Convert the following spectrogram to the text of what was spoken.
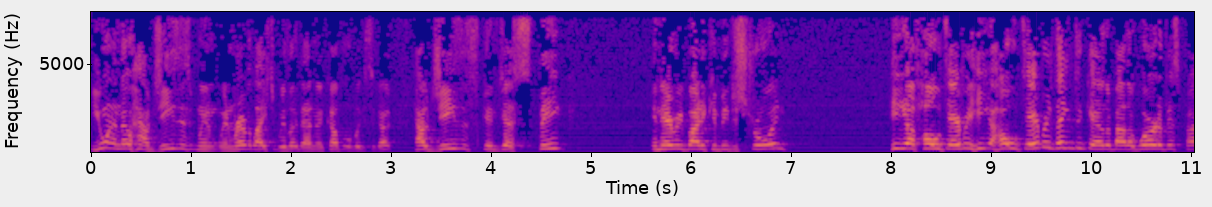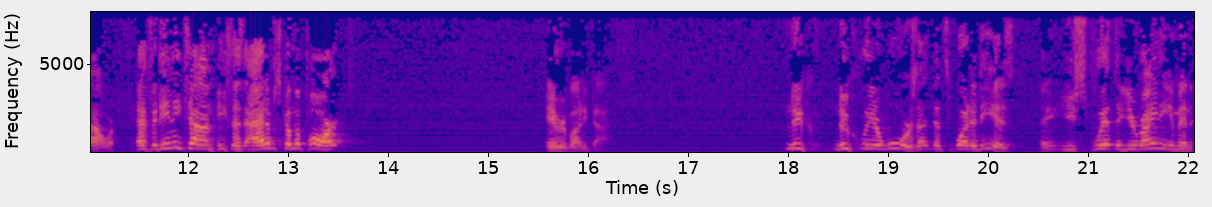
You want to know how Jesus, when, when Revelation, we looked at it a couple of weeks ago, how Jesus can just speak and everybody can be destroyed? He upholds every he holds everything together by the word of his power. And If at any time he says atoms come apart, everybody dies. nuclear wars, that, that's what it is. And you split the uranium and,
